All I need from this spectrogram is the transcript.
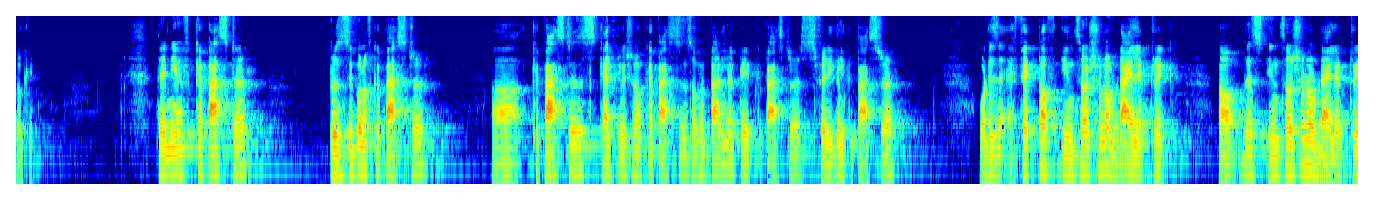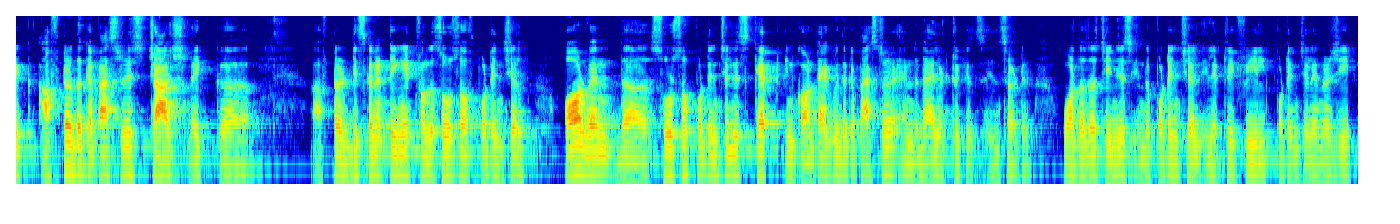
Okay. Then you have capacitor, principle of capacitor, uh, capacitance, calculation of capacitance of a parallel plate capacitor, spherical capacitor. What is the effect of insertion of dielectric? Now, this insertion of dielectric after the capacitor is charged, like uh, after disconnecting it from the source of potential or when the source of potential is kept in contact with the capacitor and the dielectric is inserted. What are the changes in the potential, electric field, potential energy,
